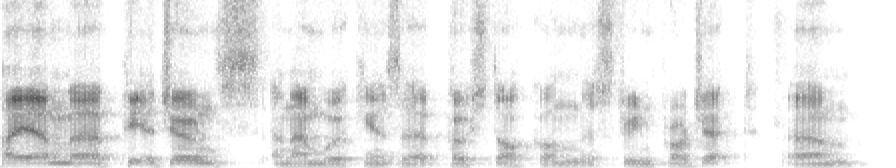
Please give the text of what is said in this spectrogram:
Hi, I'm uh, Peter Jones, and I'm working as a postdoc on the STREAM project. Um,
